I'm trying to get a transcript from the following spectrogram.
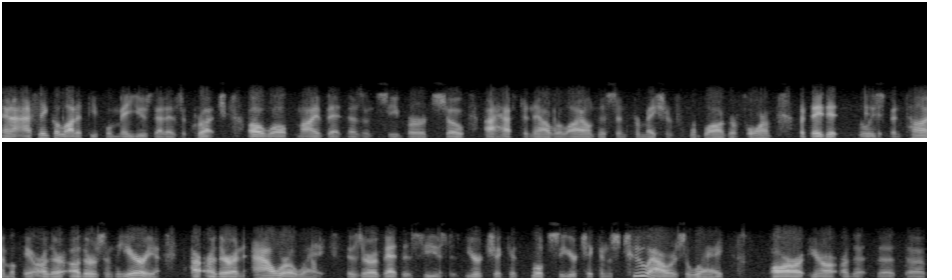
And I think a lot of people may use that as a crutch. Oh well, my vet doesn't see birds, so I have to now rely on this information from the blogger forum. But they didn't really spend time. Okay, are there others in the area? Are, are there an hour away? Is there a vet that sees your chicken? Will see your chickens two hours away? Or you know, or the, the, the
